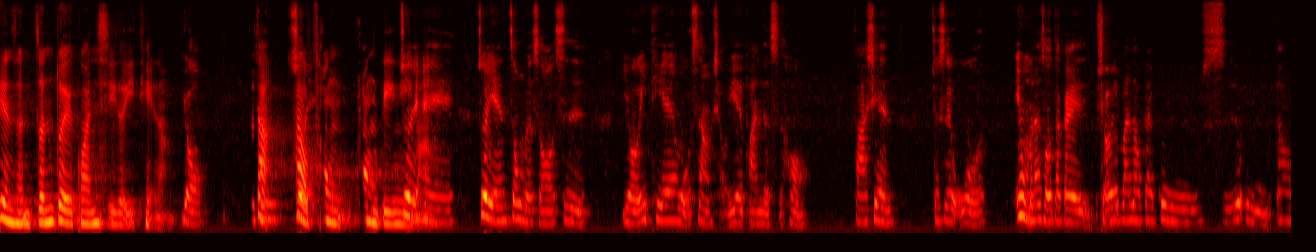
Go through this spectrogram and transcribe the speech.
变成针对关系的一天啊？有。但他有冲冲低你最诶最严重的时候是有一天我上小夜班的时候，发现就是我，因为我们那时候大概小夜班大概雇十五到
